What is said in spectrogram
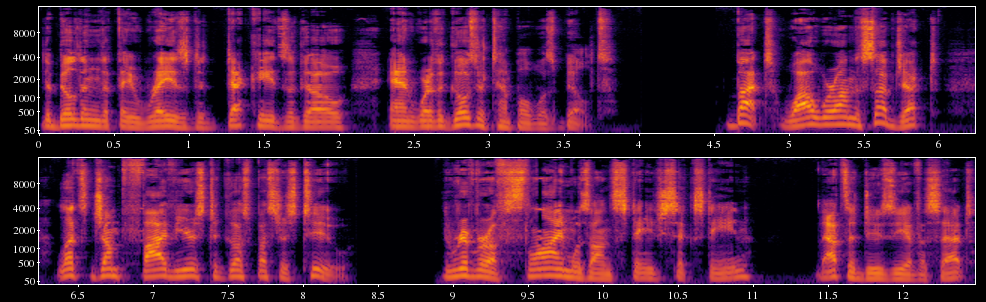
the building that they raised decades ago and where the Gozer Temple was built. But while we're on the subject, Let's jump five years to Ghostbusters 2. The River of Slime was on stage 16. That's a doozy of a set.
